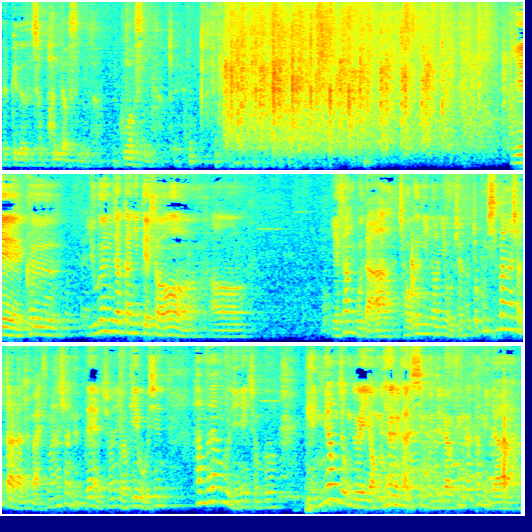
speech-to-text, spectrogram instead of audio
뵙게 돼서 참 반갑습니다. 고맙습니다. 네. 예, 그 유근 작가님께서 어, 예상보다 적은 인원이 오셔서 조금 실망하셨다라는 말씀을 하셨는데 저는 여기 오신 한 분 한 분이 전부 100명 정도의 역량을 가지신 분들이라고 생각합니다.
